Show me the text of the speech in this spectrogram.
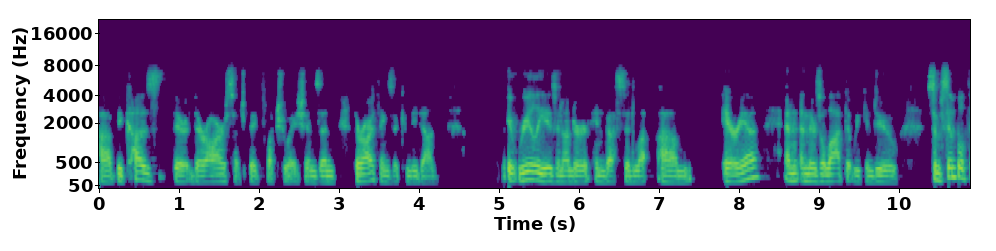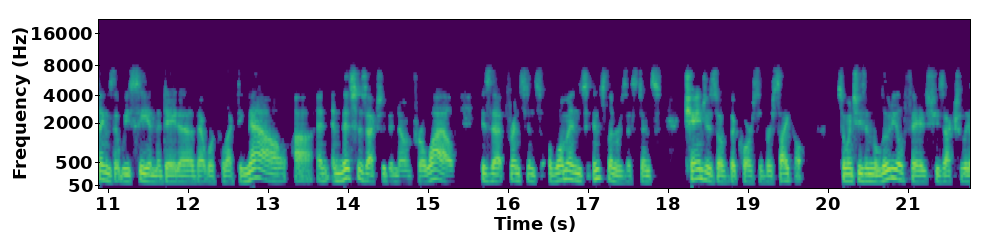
Uh, because there there are such big fluctuations and there are things that can be done it really is an underinvested um, area and, and there's a lot that we can do. Some simple things that we see in the data that we're collecting now uh, and, and this has actually been known for a while is that for instance a woman's insulin resistance changes over the course of her cycle. So when she's in the luteal phase she's actually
